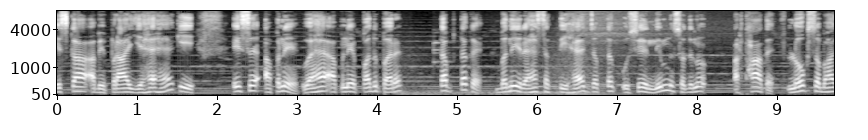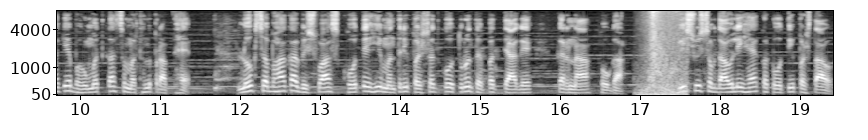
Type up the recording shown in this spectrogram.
इसका अभिप्राय यह है कि इस अपने वह अपने पद पर तब तक बनी रह सकती है जब तक उसे निम्न सदनों अर्थात लोकसभा के बहुमत का समर्थन प्राप्त है। लोकसभा का विश्वास खोते ही मंत्रिपरिषद को तुरंत पद त्याग करना होगा। विश्व शब्दावली है कटौती प्रस्ताव।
